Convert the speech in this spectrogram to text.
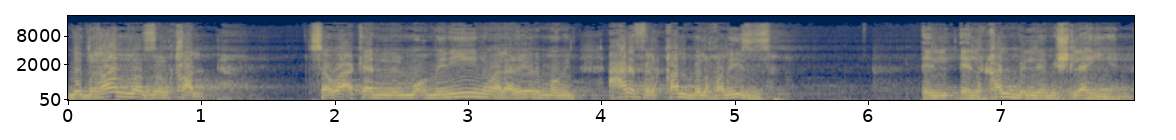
بتغلظ القلب سواء كان للمؤمنين ولا غير المؤمنين. عارف القلب الغليظ؟ القلب اللي مش لين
